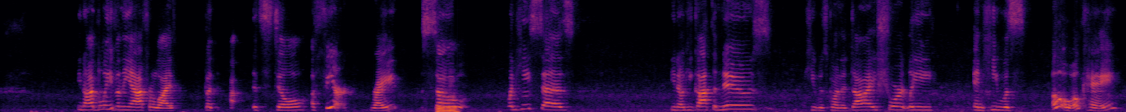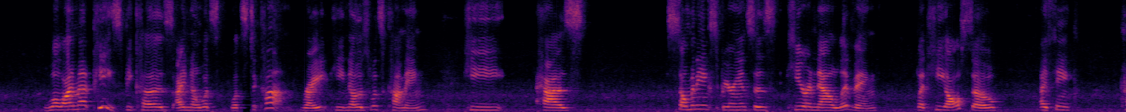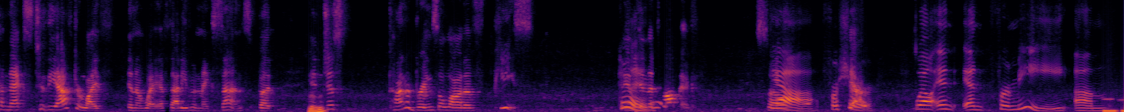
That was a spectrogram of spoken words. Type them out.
you know i believe in the afterlife but uh, it's still a fear right so when he says you know he got the news he was going to die shortly and he was oh okay well i'm at peace because i know what's what's to come right? He knows what's coming. He has so many experiences here and now living but he also i think connects to the afterlife in a way if that even makes sense but it Mhm. just kind of brings a lot of peace in, in the topic so yeah for sure. Well and and for me um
